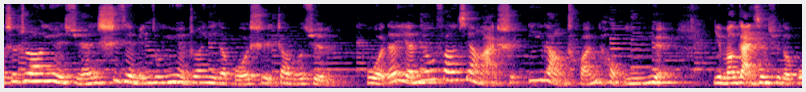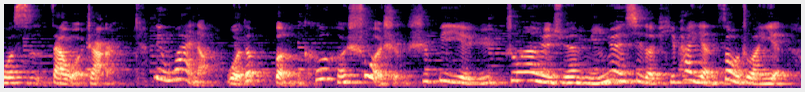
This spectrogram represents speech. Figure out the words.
我是中央音乐学院世界民族音乐专业的博士赵卓群，我的研究方向啊是伊朗传统音乐。你们感兴趣的波斯在我这儿。另外呢，我的本科和硕士是毕业于中央音乐学院民乐系的琵琶演奏专业。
